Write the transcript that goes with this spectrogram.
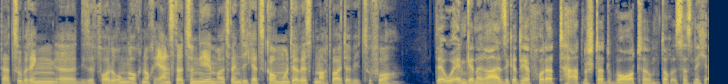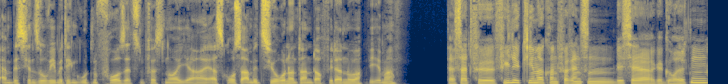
dazu bringen, äh, diese Forderungen auch noch ernster zu nehmen, als wenn sie jetzt kommen und der Westen macht weiter wie zuvor. Der UN-Generalsekretär fordert Taten statt Worte. Doch ist das nicht ein bisschen so wie mit den guten Vorsätzen fürs neue Jahr? Erst große Ambitionen und dann doch wieder nur wie immer? Das hat für viele Klimakonferenzen bisher gegolten.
